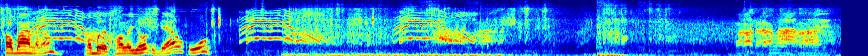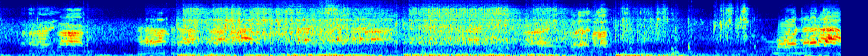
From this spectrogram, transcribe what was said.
เข้าบ้านแล้วมั้งระเบิดทรยศอีกแล้วกูล่างดักล่างซ้ายซ้ายล่างซ้ายเดินมา บนหน้าต่าง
